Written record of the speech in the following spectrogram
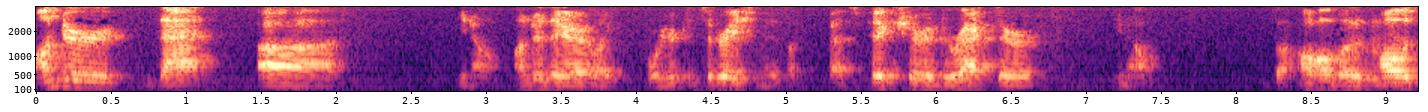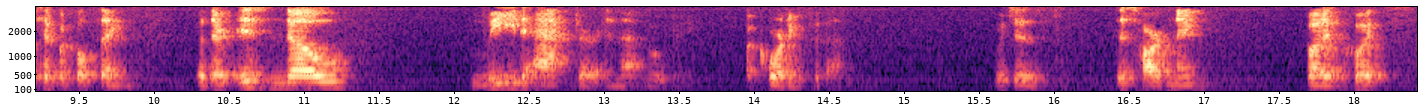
under that, uh, you know, under there, like for your consideration, there's like best picture, and director, you know, the, all the Mhm. all the typical things. But there is no lead actor in that movie, according to them, which is disheartening. But it puts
